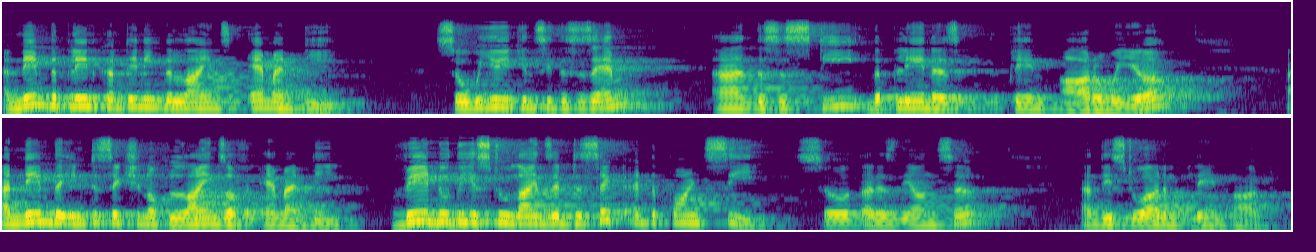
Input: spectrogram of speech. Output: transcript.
And name the plane containing the lines M and T. So over here you can see this is M and this is T. The plane is plane R over here. And name the intersection of lines of M and T. Where do these two lines intersect? At the point C. So that is the answer. And these two are in plane R.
